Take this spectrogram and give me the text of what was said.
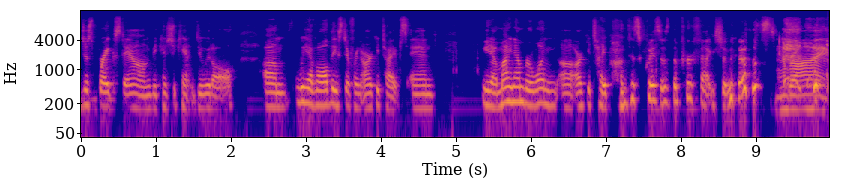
just breaks down because she can't do it all. Um, we have all these different archetypes and you know my number one uh, archetype on this quiz is the perfectionist. Right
